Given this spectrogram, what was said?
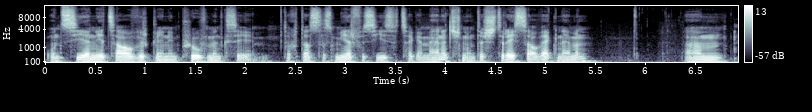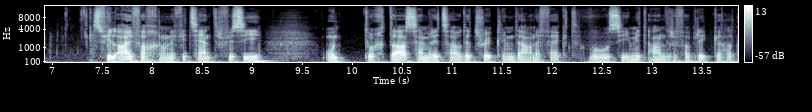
Und sie haben jetzt auch wirklich ein Improvement gesehen. Durch das, dass wir für sie sozusagen managen und den Stress auch wegnehmen, ähm, ist viel einfacher und effizienter für sie. Und durch das haben wir jetzt auch den Trickling-Down-Effekt, wo sie mit anderen Fabriken halt,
